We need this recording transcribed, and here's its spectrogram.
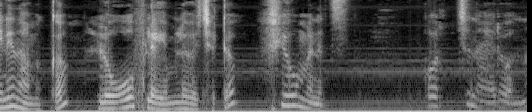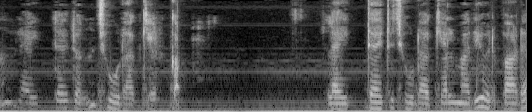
ഇനി നമുക്ക് ലോ ഫ്ലെയിമിൽ വെച്ചിട്ട് ഫ്യൂ മിനിറ്റ്സ് കുറച്ച് നേരം ഒന്ന് ലൈറ്റായിട്ടൊന്ന് ചൂടാക്കിയെടുക്കാം. ലൈറ്റായിട്ട് ചൂടാക്കിയാൽ മതി. ഒരുപാട്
